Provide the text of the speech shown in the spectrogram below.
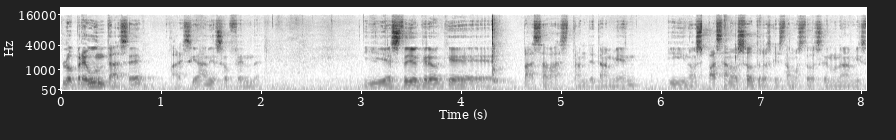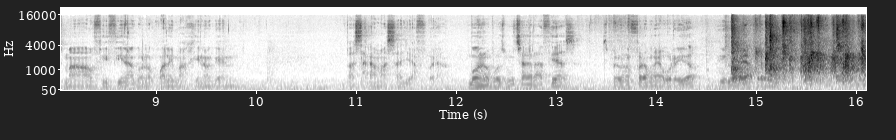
Lo preguntas, ¿eh? Para si nadie se ofende. Y esto yo creo que pasa bastante también y nos pasa a nosotros, que estamos todos en una misma oficina, con lo cual imagino que pasará más allá afuera. Bueno, pues muchas gracias. Espero que no fuera muy aburrido y lo voy a preguntar.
